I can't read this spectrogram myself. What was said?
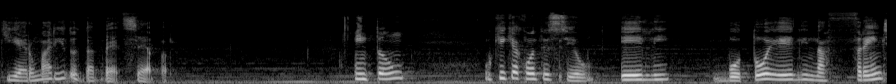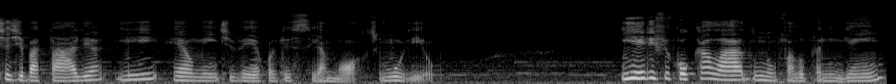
que era o marido da Betseba. Então, o que, que aconteceu? Ele botou ele na frente de batalha e realmente veio acontecer a morte, morreu. E ele ficou calado, não falou para ninguém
